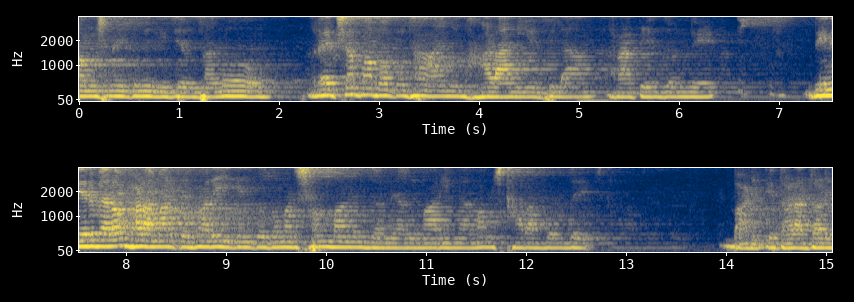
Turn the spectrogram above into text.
মানুষ নেই, তুমি নিজেও জানো। রিক্সা পাবো কোথায়? আমি ভাড়া নিয়েছিলাম রাতের জন্যে। দিনের বেলাও ভাড়া মারতে পারি, কিন্তু তোমার সম্মানের জন্য আমি মারি না। মানুষ খারাপ বলবে। বাড়িতে তাড়াতাড়ি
